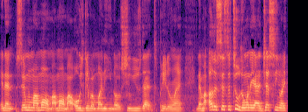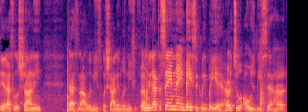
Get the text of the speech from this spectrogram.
And then same with my mom. My mom, I always give her money, you know, she'll use that to pay the rent. And then my other sister too, the one that I just seen right there, that's little Shani. That's not Lanice, but Shani Lanice. You feel me? They got the same name basically, but yeah, her too always be sending her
